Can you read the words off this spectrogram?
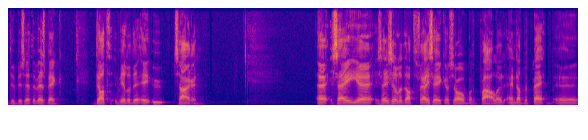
de bezette Westbank. Dat willen de EU-tsaren. Uh, zij, uh, zij zullen dat vrij zeker zo bepalen. En dat, uh,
